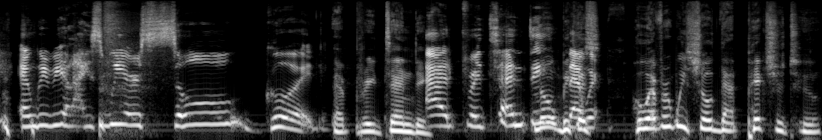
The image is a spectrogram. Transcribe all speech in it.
And we realized we are so good At pretending. at pretending no, because whoever we showed that picture to,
